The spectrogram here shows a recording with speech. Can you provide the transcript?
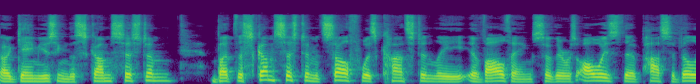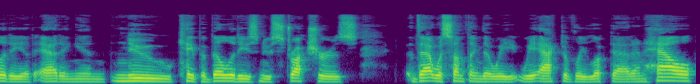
a game using the SCUMM system, but the SCUMM system itself was constantly evolving. So there was always the possibility of adding in new capabilities, new structures. That was something that we we actively looked at. And Hal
